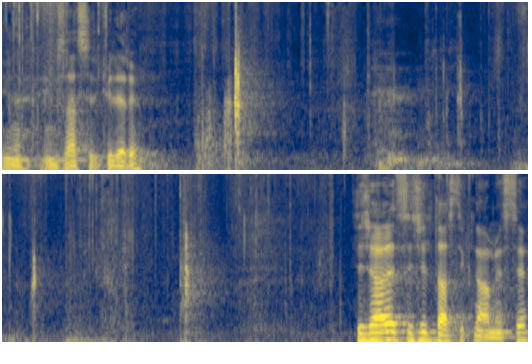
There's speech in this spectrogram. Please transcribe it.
Yine imza sirküleri. Ticaret sicil tasdiknamesi.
